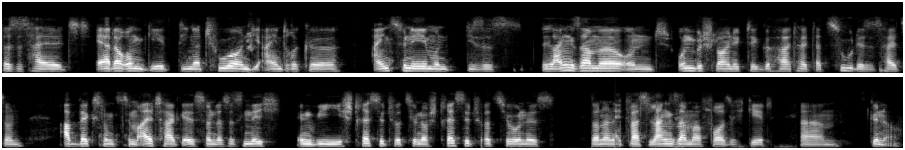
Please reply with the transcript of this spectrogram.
dass es halt eher darum geht, die Natur und die Eindrücke einzunehmen und dieses Langsame und Unbeschleunigte gehört halt dazu, dass es halt so 'n Abwechslung zum Alltag ist und dass es nicht irgendwie Stresssituation auf Stresssituation ist, sondern etwas langsamer vor sich geht. Ähm, genau.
